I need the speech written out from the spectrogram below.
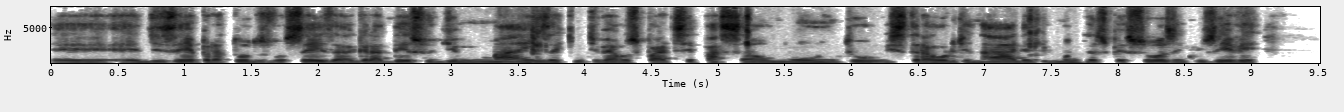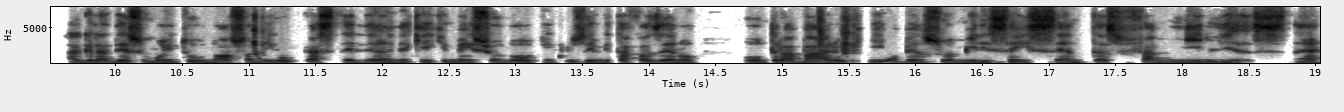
é, é, dizer para todos vocês, agradeço demais aqui, tivemos participação muito extraordinária de muitas pessoas, inclusive agradeço muito o nosso amigo Castellani aqui, que mencionou que inclusive está fazendo um trabalho que abençoa 1.600 famílias, né,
